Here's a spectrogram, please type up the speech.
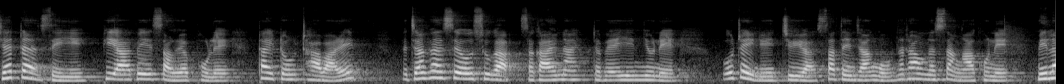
ရပ်တန့်စေရေးဖိအားပေးဆောင်ရွက်ဖို့လဲတိုက်တွန်းထားပါတယ်။အကြမ်းဖက်ဆဲအုပ်စုကသခိုင်းတိုင်းတပည့်ရင်းမြို့နယ်အိုးတိန်တွင်ကျွော်စတင်ချောင်းကို2025ခုနှစ်မေလ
